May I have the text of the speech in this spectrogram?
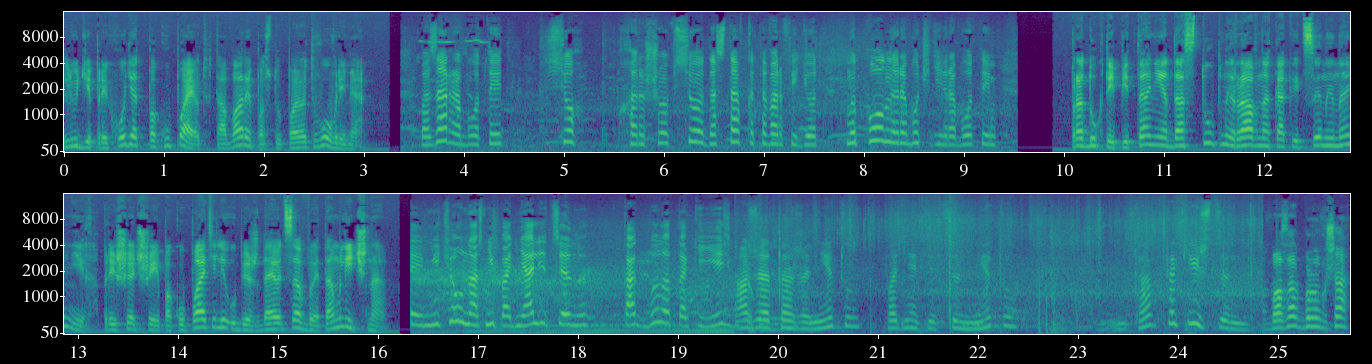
Люди приходят, покупают, товары поступают вовремя. Базар работает, все хорошо, все, доставка товаров идет. Мы полный рабочий день работаем. Продукты питания доступны, равно как и цены на них. Пришедшие покупатели убеждаются в этом лично. Ничего у нас не подняли цену. Как было, так и есть. Ажиотажа нету, поднятия цен нету. Так, такие же цены. Базар Брунгша.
